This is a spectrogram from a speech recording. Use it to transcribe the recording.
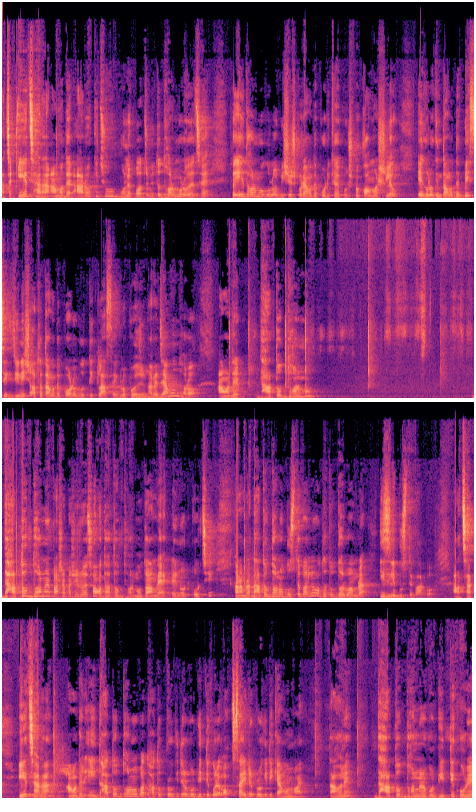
আচ্ছা এছাড়া আমাদের আরও কিছু মূলে পর্যবিত ধর্ম রয়েছে। তো এই ধর্মগুলো বিশেষ করে আমাদের পরীক্ষায় প্রশ্ন কম আসলেও এগুলো কিন্তু আমাদের বেসিক জিনিস, অর্থাৎ আমাদের পরবর্তী ক্লাসে এগুলো প্রয়োজন হবে। যেমন ধরো, আমাদের ধাতব ধর্ম। ধাতব ধর্মের পাশাপাশি রয়েছে অধাতব ধর্ম। তো আমরা একটাই নোট করছি, কারণ আমরা ধাতব ধর্ম বুঝতে পারলে অধাতব ধর্ম আমরা ইজিলি বুঝতে পারব। আচ্ছা এছাড়া আমাদের এই ধাতব ধর্ম বা ধাতব প্রকৃতির উপর ভিত্তি করে অক্সাইডের প্রকৃতি কেমন হয়? তাহলে ধাতব ধর্মের উপর ভিত্তি করে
